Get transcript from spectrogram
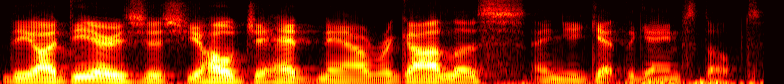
the idea is just you hold your head now, regardless, and you get the game stopped.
